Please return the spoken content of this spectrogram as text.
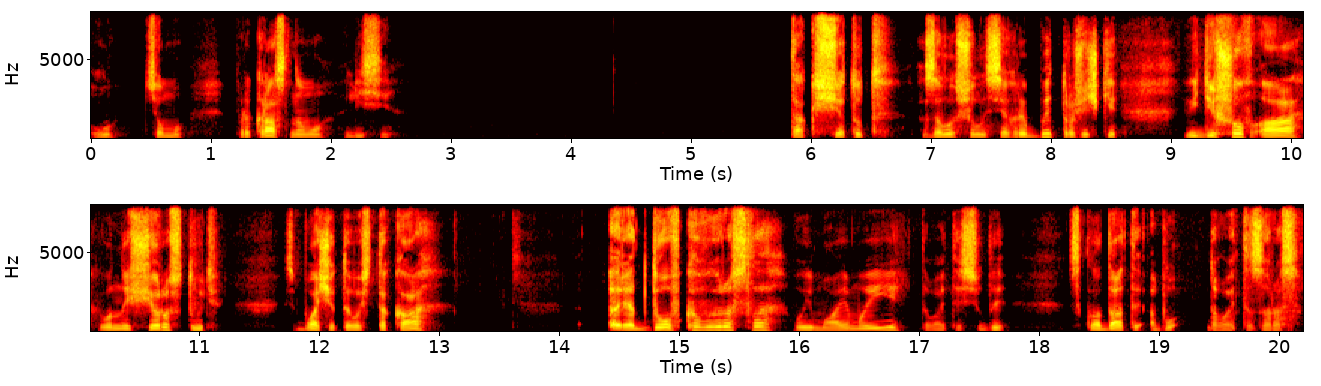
у цьому прекрасному лісі. Так, ще тут залишилися гриби, трошечки відійшов, а вони ще ростуть. Бачите, ось така рядовка виросла. Виймаємо її. Давайте сюди складати, або давайте зараз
